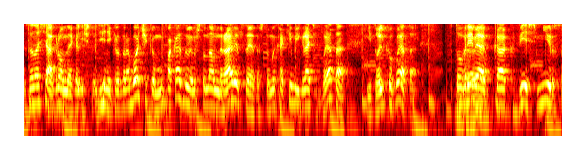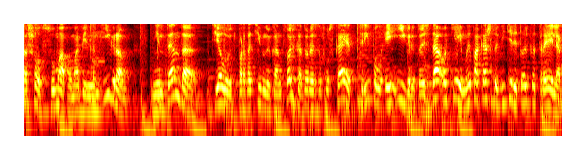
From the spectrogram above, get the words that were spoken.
занося огромное количество денег разработчикам, мы показываем, что нам нравится это, что мы хотим играть в это и только в это. В то да, время да. как весь мир сошел с ума по мобильным играм, Nintendo делают портативную консоль, которая запускает AAA игры. То есть, да, окей, мы пока что видели только трейлер.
